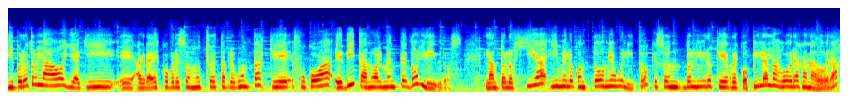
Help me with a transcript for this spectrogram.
Y por otro lado, y aquí eh, agradezco por eso mucho esta pregunta, que Foucault edita anualmente dos libros, la antología y me lo contó mi abuelito, que son dos libros que recopilan las obras ganadoras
